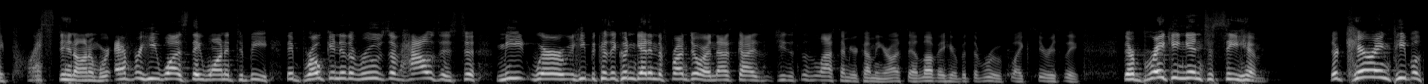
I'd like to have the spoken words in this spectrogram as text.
They pressed in on him wherever he was, they wanted to be. They broke into the roofs of houses to meet where he, because they couldn't get in the front door. And that's, guys, Jesus, this is the last time you're coming here. Honestly, I love it here, but the roof, like, seriously. They're breaking in to see him. They're carrying people.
